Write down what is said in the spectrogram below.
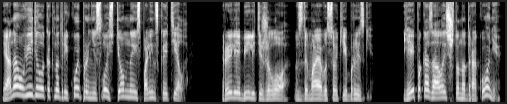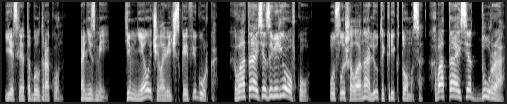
и она увидела, как над рекой пронеслось темное исполинское тело. Крылья били тяжело, вздымая высокие брызги. Ей показалось, что на драконе, если это был дракон, а не змей, темнела человеческая фигурка. «Хватайся за веревку!» Услышала она лютый крик Томаса. «Хватайся, дура!»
